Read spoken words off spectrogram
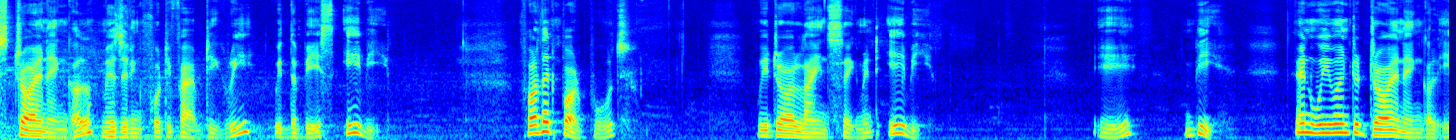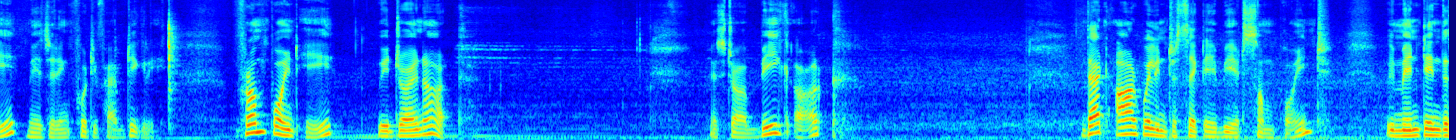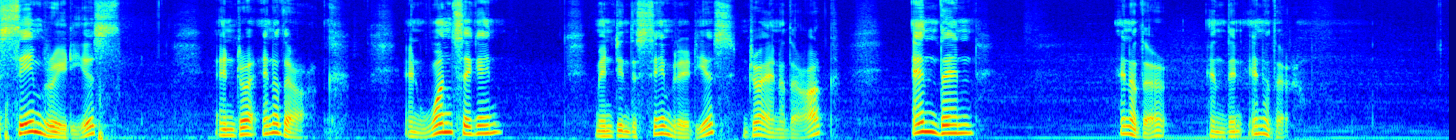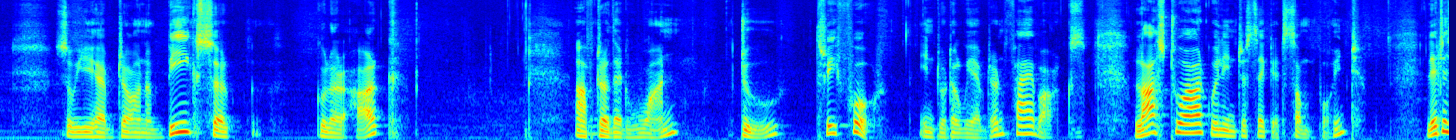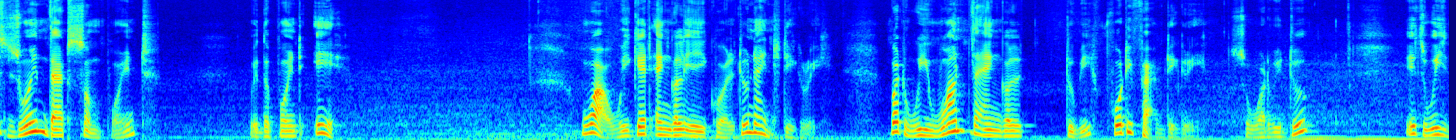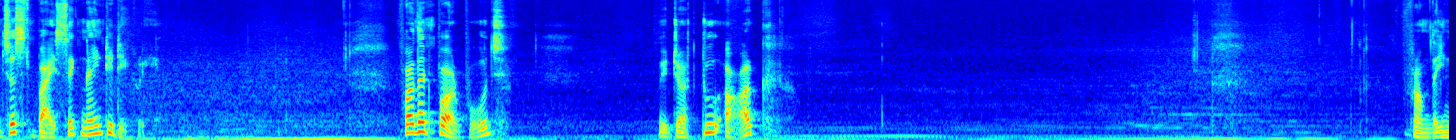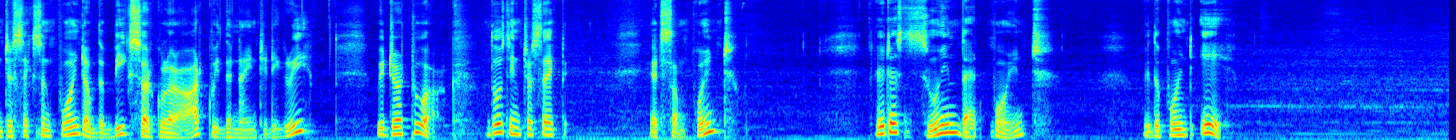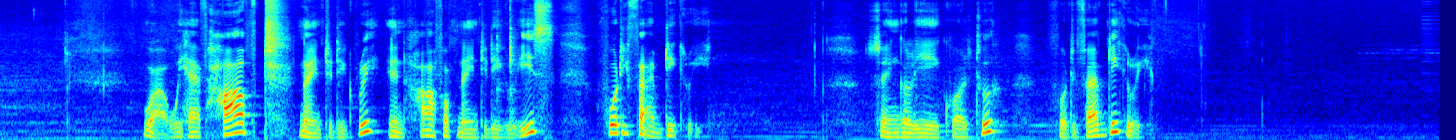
Let's draw an angle measuring 45 degree with the base AB. For that purpose, we draw a line segment AB. AB. And we want to draw an angle A measuring 45 degree. From point A, we draw an arc. Let's draw a big arc. That arc will intersect AB at some point. We maintain the same radius and draw another arc. And once again, maintain the same radius, draw another arc, and then another, and then another. So we have drawn a big circular arc. After that, one, two, three, four. In total, we have drawn five arcs. Last two arcs will intersect at some point. Let us join that some point with the point A. Wow, we get angle A equal to 90 degree. But we want the angle to be 45 degree. So what we do is we just bisect 90 degree. For that purpose, we draw two arc from the intersection point of the big circular arc with the 90 degree we draw two arcs. those intersect at some point. Let us join that point with the point A. Wow we have halved 90 degree and half of 90 degree is 45 degree. So angle A equal to 45 degree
